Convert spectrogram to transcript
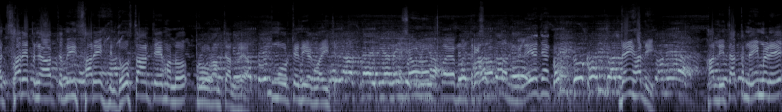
ਅੱਜ ਸਾਰੇ ਪੰਜਾਬ ਚ ਨਹੀਂ, ਸਾਰੇ ਹਿੰਦੁਸਤਾਨ ਚ ਮਤਲਬ ਪ੍ਰੋਗਰਾਮ ਚੱਲ ਰਿਹਾ। ਮੋਰਚੇ ਦੀ ਅਗਵਾਈ ਚ। ਮੰਤਰੀ ਸਾਹਿਬ ਤੁਹਾਨੂੰ ਮਿਲੇ ਆ ਜਾਂ ਨਹੀਂ ਹਾਲੀ। ਹਾਲੀ ਤੱਕ ਨਹੀਂ ਮਿਲੇ।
